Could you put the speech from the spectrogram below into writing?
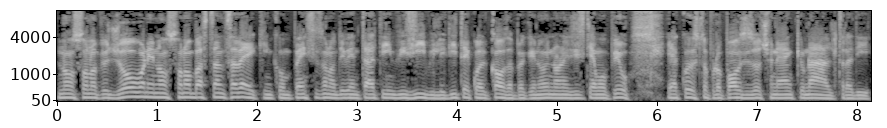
non sono più giovani, non sono abbastanza vecchi, in compensi sono diventati invisibili, dite qualcosa perché noi non esistiamo più. E a questo proposito ce n'è anche un'altra di,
